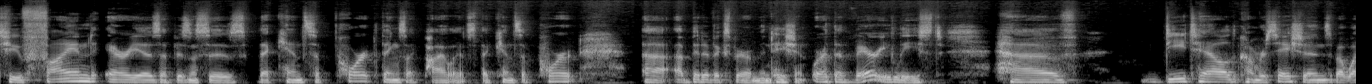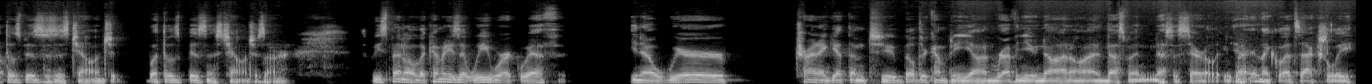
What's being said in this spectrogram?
to find areas of businesses that can support things like pilots, that can support uh, a bit of experimentation, or at the very least, have detailed conversations about what those businesses challenge, what those business challenges are. we spend all the companies that we work with, you know, we're trying to get them to build their company on revenue, not on investment necessarily. Yeah. Right? Like let's actually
